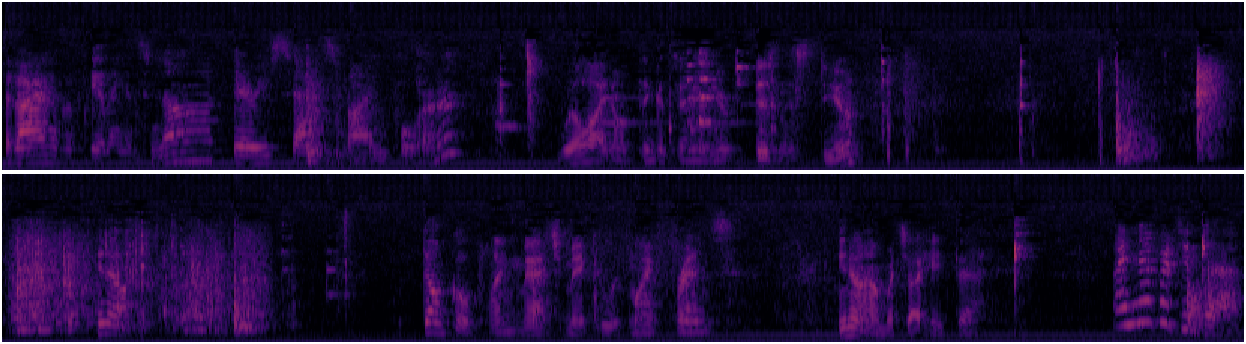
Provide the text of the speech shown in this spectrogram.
But I have a feeling it's not very satisfying for her. Well, I don't think it's any of your business, do you? You know, don't go playing matchmaker with my friends. You know how much I hate that. I never do that.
